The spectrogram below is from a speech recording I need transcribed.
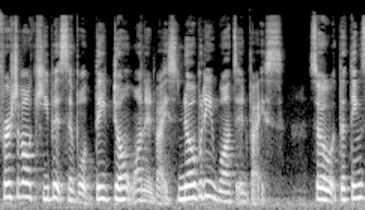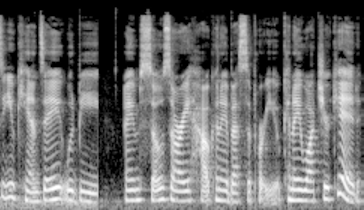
first of all, keep it simple. They don't want advice. Nobody wants advice. So the things that you can say would be I am so sorry. How can I best support you? Can I watch your kid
